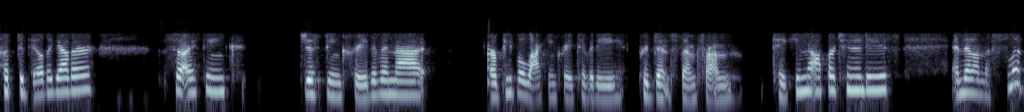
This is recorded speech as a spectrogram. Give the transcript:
put the deal together. So I think just being creative in that, or people lacking creativity, prevents them from taking the opportunities. And then on the flip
